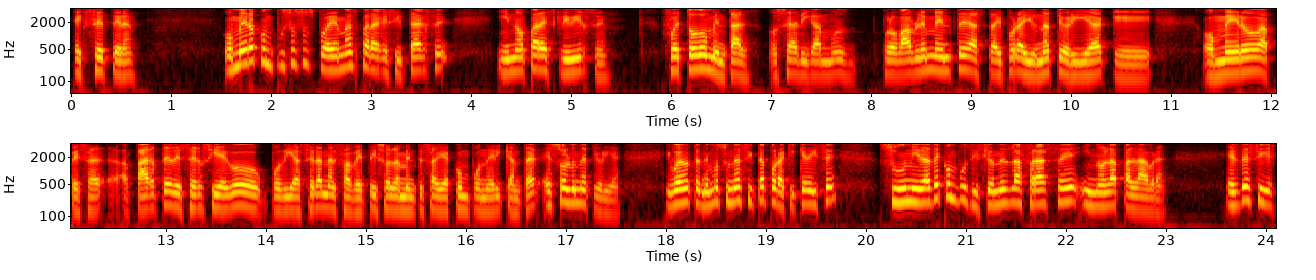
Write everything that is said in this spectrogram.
etc. Homero compuso sus poemas para recitarse y no para escribirse. Fue todo mental, o sea, digamos, probablemente hasta hay por ahí una teoría que Homero, a pesar, aparte de ser ciego, podía ser analfabeta y solamente sabía componer y cantar. Es solo una teoría. Y bueno, tenemos una cita por aquí que dice, su unidad de composición es la frase y no la palabra. Es decir,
